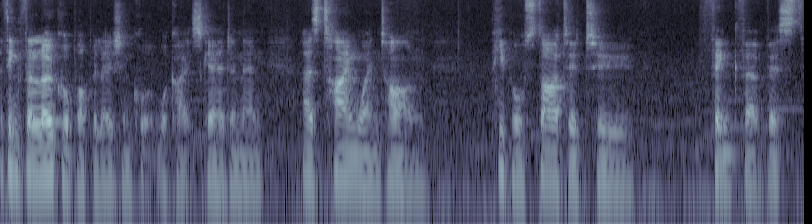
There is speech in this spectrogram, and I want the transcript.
I think the local population were quite scared, and then as time went on, people started to think that this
